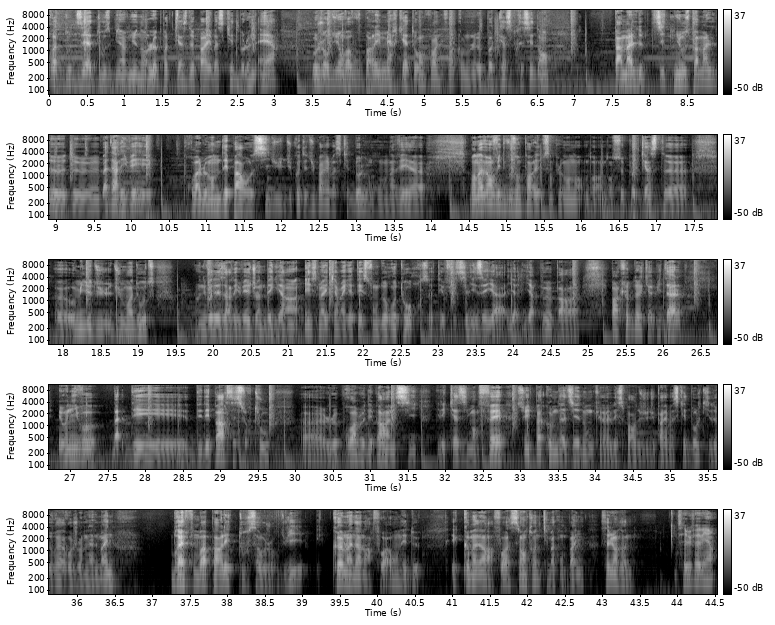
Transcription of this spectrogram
Bonjour à toutes et à tous, bienvenue dans le podcast de Paris Basketball on Air. Aujourd'hui, on va vous parler mercato, encore une fois, comme le podcast précédent. Pas mal de petites news, pas mal de, bah, d'arrivées et probablement de départ aussi du, côté du Paris Basketball. Donc on avait, euh, on avait envie de vous en parler tout simplement dans, ce podcast euh, euh, au milieu du, mois d'août. Au niveau des arrivées, John Bégarin et Ismaël Kamagaté sont de retour. Ça a été officialisé il y a, il y a peu par, par le club de la capitale. Et au niveau bah, des, départs, c'est surtout euh, le probable départ, même si il est quasiment fait, celui de Paco Dadier, donc euh, l'espoir du, Paris Basketball, qui devrait rejoindre l'Allemagne. Bref, on va parler de tout ça aujourd'hui. Et comme la dernière fois, on est deux. Et comme la dernière fois, c'est Antoine qui m'accompagne. Salut Antoine. Salut Fabien.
